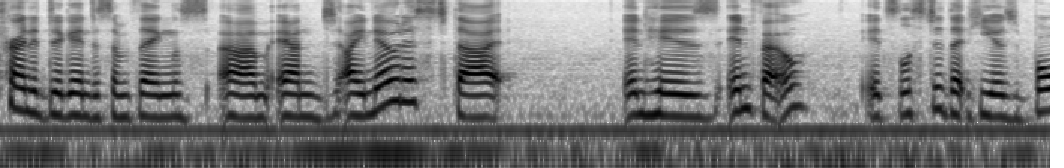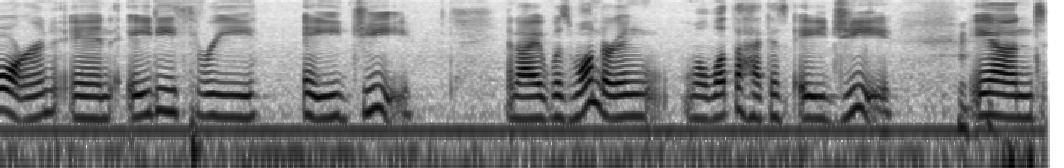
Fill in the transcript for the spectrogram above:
trying to dig into some things, um, and I noticed that in his info, it's listed that he is born in 83 AG. And I was wondering, well, what the heck is AG? and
